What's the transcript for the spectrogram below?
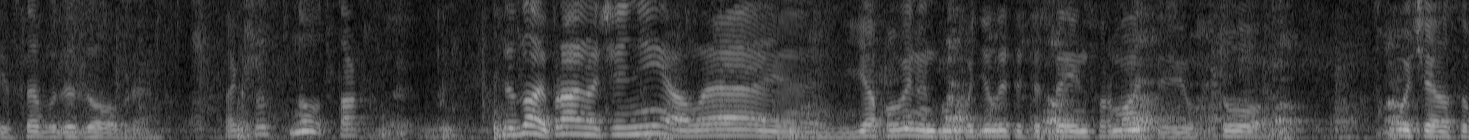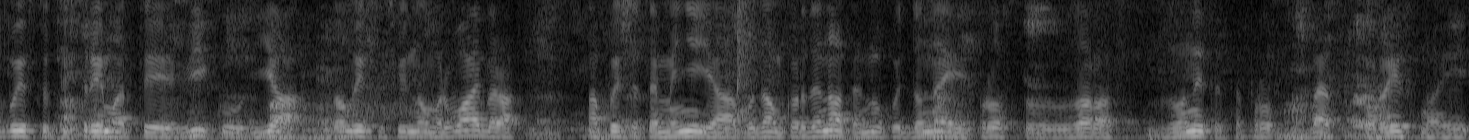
і все буде добре. Так що, ну так. Не знаю, правильно чи ні, але я повинен був поділитися цією інформацією. Хто хоче особисто підтримати віку, я залишу свій номер вайбера. Напишете мені, я або дам координати, ну хоч до неї просто зараз дзвонити, це просто безкорисно і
